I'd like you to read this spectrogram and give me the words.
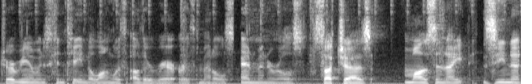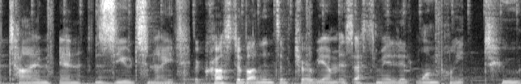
Terbium is contained along with other rare earth metals and minerals, such as monazite, xenotime, and zeutonite. The crust abundance of terbium is estimated at 1.2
